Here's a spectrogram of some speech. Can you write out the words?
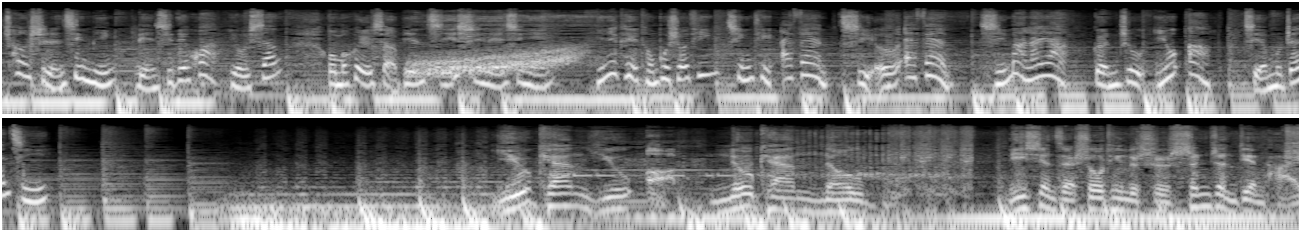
创始人姓名、联系电话、邮箱，我们会有小编及时联系您。您也可以同步收听蜻蜓 FM、企鹅 FM、喜马拉雅，关注 U Up 节目专辑。You can you up, no can no。您现在收听的是深圳电台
